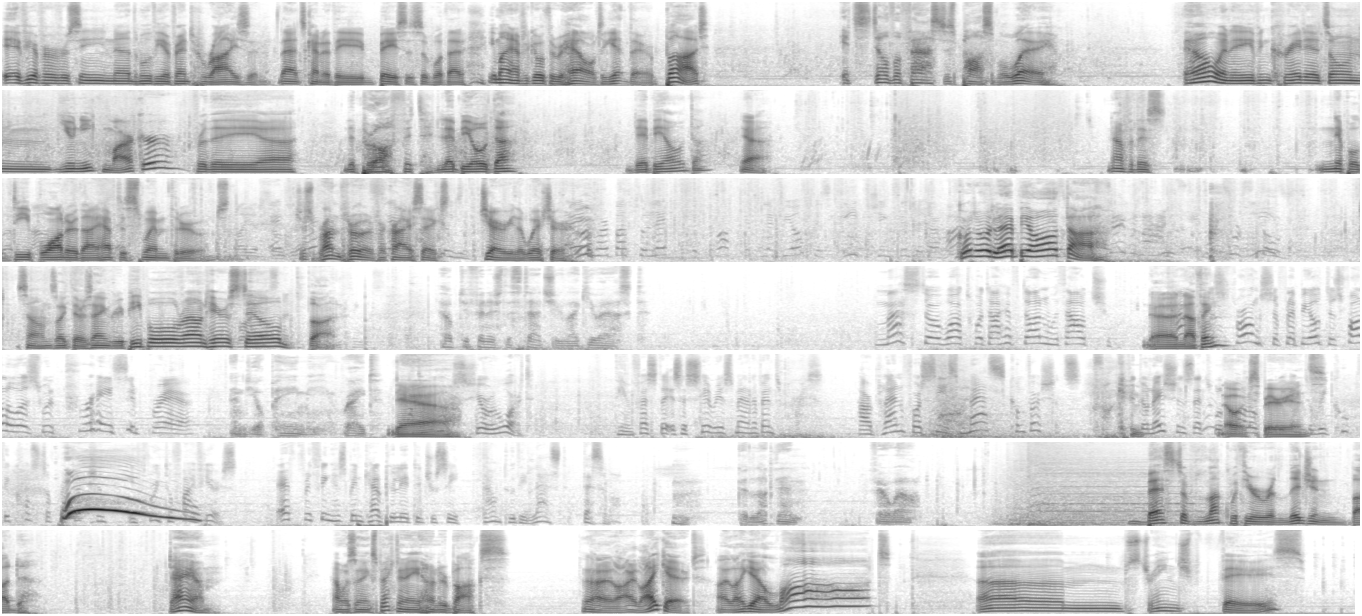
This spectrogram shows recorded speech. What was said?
If you've ever seen uh, the movie Event Horizon, that's kind of the basis of what that. You might have to go through hell to get there, but it's still the fastest possible way. Oh, and it even created its own unique marker for the uh, the prophet Lebioda. Lebioda, yeah. Now for this nipple deep water that I have to swim through. Just, just run through it for Christ's sakes, Jerry the Witcher. Good old Lebioda. Sounds like there's angry people around here still, but Helped you finish the statue like you asked. Master, what would I have done without you? uh, nothing. Countless throngs of Lebioda's followers will praise in prayer. And you'll pay me, right? Yeah. What's your reward? The investor is a serious man of enterprise. Our plan foresees mass conversions. The Fucking donations that will no follow will begin experience. To recoup the cost of production in three to five years. Everything has been calculated, you see, down to the last decimal. Good luck then. Farewell. Best of luck with your religion, bud. Damn. I wasn't expecting 800 bucks. I, I like it. I like it a lot. Um, strange face.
